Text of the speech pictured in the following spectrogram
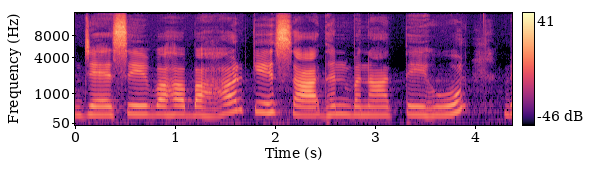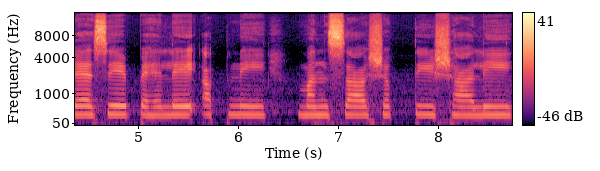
जैसे वह बाहर के साधन बनाते हो, वैसे पहले अपनी मनसा शक्तिशाली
